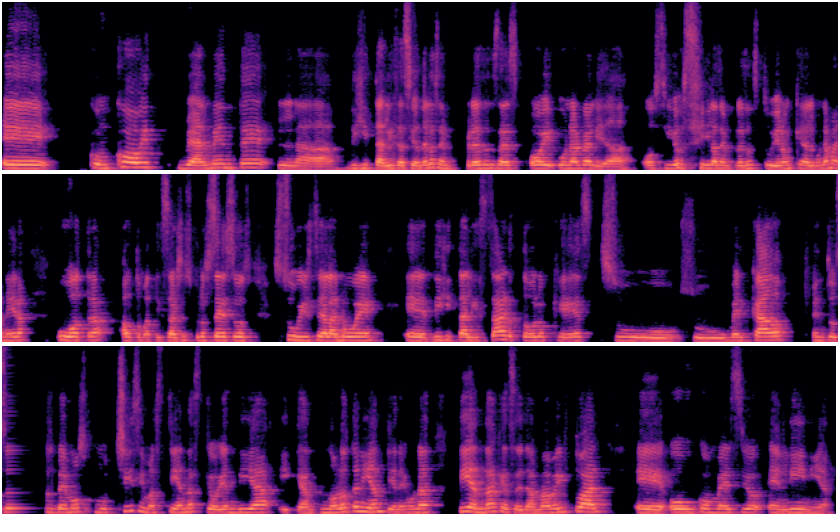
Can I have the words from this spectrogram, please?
eh, con COVID realmente la digitalización de las empresas es hoy una realidad. O sí o sí, las empresas tuvieron que de alguna manera u otra automatizar sus procesos, subirse a la nube, eh, digitalizar todo lo que es su, su mercado entonces vemos muchísimas tiendas que hoy en día y que antes no lo tenían, tienen una tienda que se llama virtual eh, o un comercio en línea.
